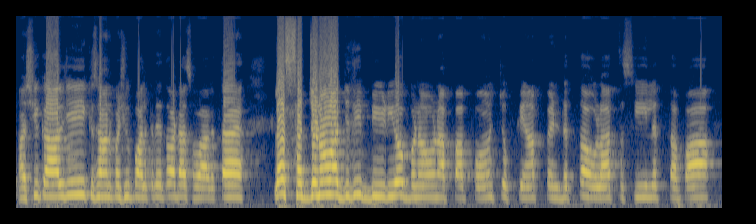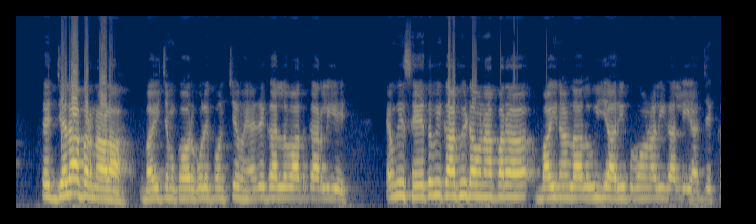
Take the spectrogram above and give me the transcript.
ਸਤਿ ਸ਼੍ਰੀ ਅਕਾਲ ਜੀ, ਕਿਸਾਨ ਪਸ਼ੂ ਪਾਲਕ ਦੇ ਤੁਹਾਡਾ ਸਵਾਗਤ ਹੈ। ਲੈ ਸੱਜਣੋ, ਅੱਜ ਦੀ ਵੀਡੀਓ ਬਣਾਉਣ ਆਪਾਂ ਪਹੁੰਚ ਚੁੱਕੇ ਹਾਂ ਪਿੰਡ ਧੌਲਾ ਤਹਿਸੀਲ ਤਪਾ ਤੇ ਜ਼ਿਲ੍ਹਾ ਬਰਨਾਲਾ। ਬਾਈ ਚਮਕੌਰ ਕੋਲੇ ਪਹੁੰਚੇ ਹੋਏ ਆ ਜੇ ਗੱਲਬਾਤ ਕਰ ਲਈਏ, ਕਿਉਂਕਿ ਸਿਹਤ ਵੀ ਕਾਫੀ ਡਾਊਨ ਆ, ਪਰ ਬਾਈ ਨਾਲ ਲਾ ਲਓ ਵੀ ਯਾਰੀ ਪਕਾਉਣ ਵਾਲੀ ਗੱਲ ਹੀ ਅੱਜ ਇੱਕ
